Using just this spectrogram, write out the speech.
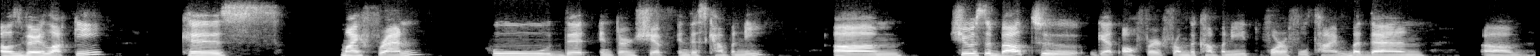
I was very lucky because my friend who did internship in this company um, she was about to get offered from the company for a full time but then um,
